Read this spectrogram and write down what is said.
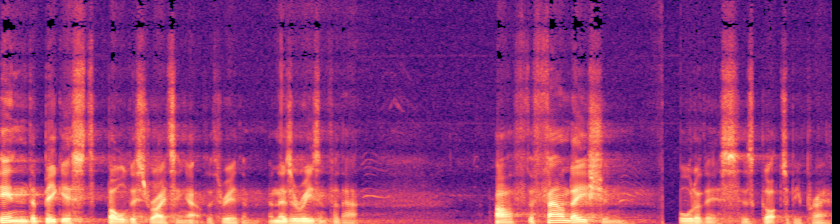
in the biggest, boldest writing out of the three of them. And there's a reason for that Of the foundation of all of this has got to be prayer.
